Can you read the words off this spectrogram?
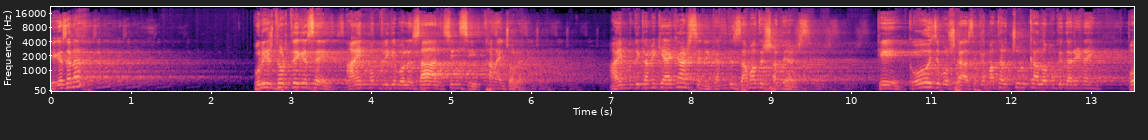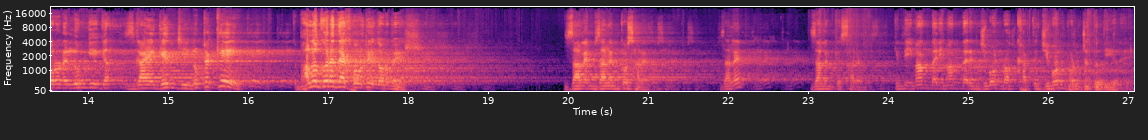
ঠিক আছে না? পুলিশ ধরতে গেছে। আইনমন্ত্রীকে বলে, স্যার, সিনসি, থানায় চলে আইনমন্ত্রীকে, আমি কি একা আসছি নাকি? আমি তো জামাতের সাথে আসছি। কে? কই যে বসে আছে? কে মাথার চুল কালো, মুখে দাঁড়িয়ে নাই, পরনে লুঙ্গি গায়ে গেঞ্জি। লোকটা কে? ভালো করে দেখো, ওটাই দরবেশ। জালেম জালেম কো না। জালেম? জালেমকে না। কিন্তু ইমানদার, ইমানদারের জীবন রক্ষার্থে জীবন পর্যন্ত দিয়ে দেয়।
